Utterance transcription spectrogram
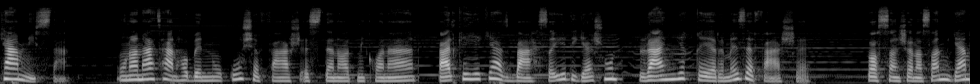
کم نیستن. اونا نه تنها به نقوش فرش استناد می‌کنن بلکه یکی از بحثای دیگهشون رنگ قرمز فرشه. باستانشناسان میگن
